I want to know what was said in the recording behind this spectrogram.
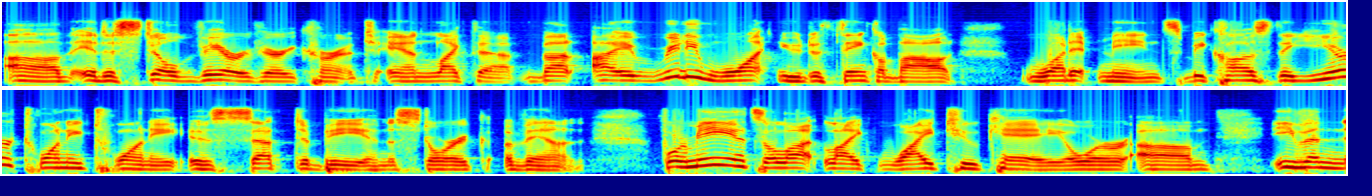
uh, it is still very, very current and like that. But I really want you to think about what it means because the year 2020 is set to be an historic event. For me, it's a lot like Y2K or um, even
